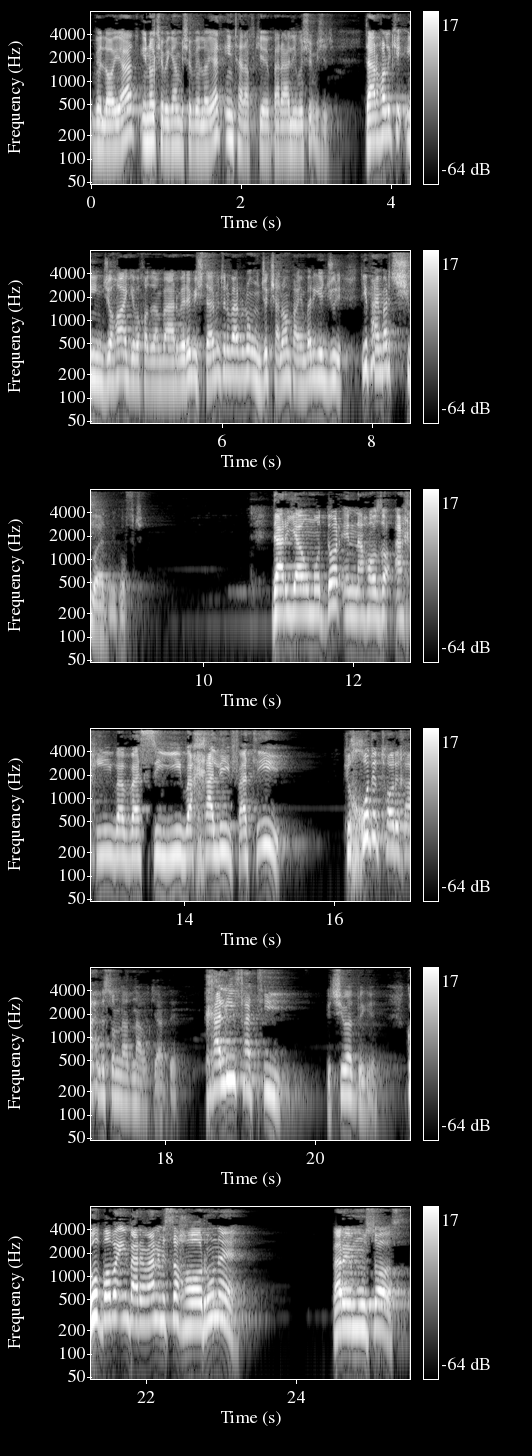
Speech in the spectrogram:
ولایت اینا که بگم میشه ولایت این طرف که بر علی باشه میشه. در حالی که اینجاها اگه بخواد بر بره بیشتر می‌تونه بر بره اونجا کلام پیامبر یه جوری. دیگه پیامبر چی باید می‌گفت؟ در یوم الدار ان هذا اخی و وسیعی و خلیفتی که خود تاریخ اهل سنت نقل کرده. خلیفتی. به چی باید بگه؟ گفت بابا این برای من مثل هارونه. برای موساست.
